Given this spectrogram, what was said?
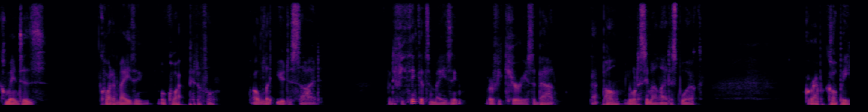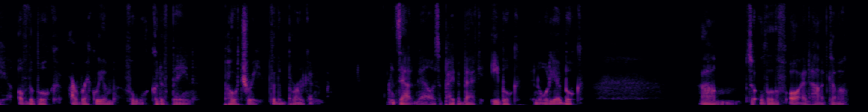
commenters, quite amazing or quite pitiful. I'll let you decide. But if you think it's amazing, or if you're curious about that poem, you want to see my latest work, grab a copy of the book A Requiem for What Could Have Been Poetry for the Broken. It's out now as a paperback, ebook, and audiobook. Um, so all of the, oh, and hardcover,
